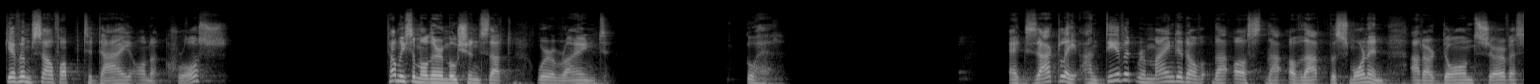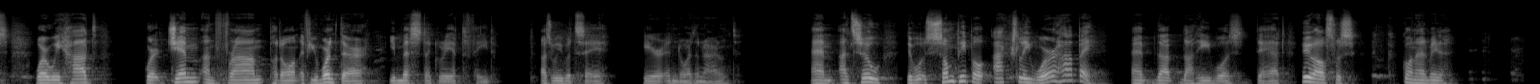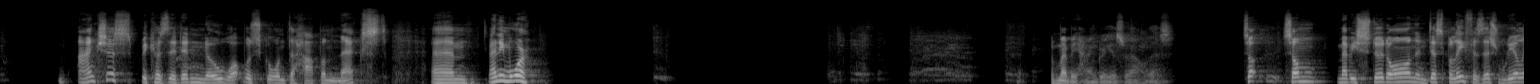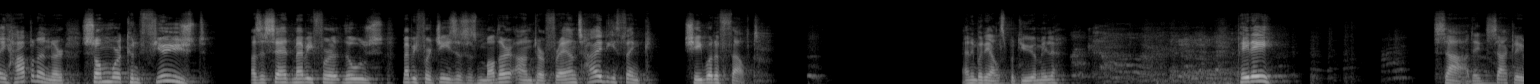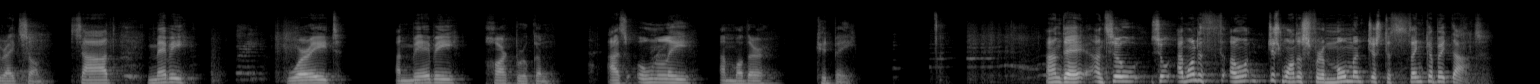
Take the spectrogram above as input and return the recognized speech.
give himself up to die on a cross. Tell me some other emotions that were around. Go ahead. Exactly. And David reminded of that, us that, of that this morning at our dawn service where we had, where Jim and Fran put on, if you weren't there, you missed a great feed, as we would say here in Northern Ireland. Um, and so there was some people actually were happy um, that that he was dead. Who else was going ahead, Amelia? Anxious because they didn't know what was going to happen next. Um, any more? Maybe hungry as well. Yes. So, some maybe stood on in disbelief. Is this really happening? Or some were confused. As I said, maybe for those, maybe for Jesus' mother and her friends, how do you think she would have felt? Anybody else but you, Amelia? Petey? Sad, exactly right, son. Sad, maybe worried, and maybe heartbroken, as only a mother could be. And, uh, and so, so I, want to th- I want, just want us for a moment just to think about that.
